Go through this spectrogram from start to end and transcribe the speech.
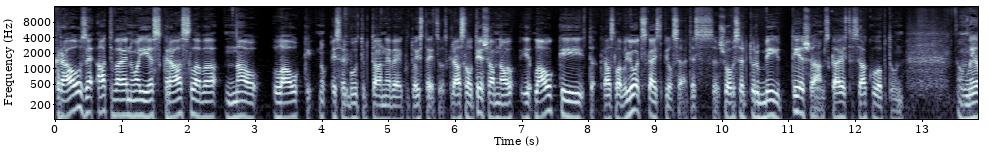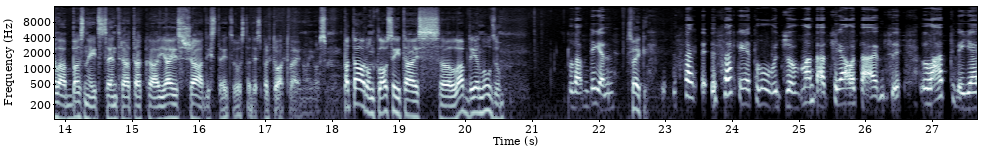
Krause atvainojies, Krāslava nav lauki. Nu, es varbūt tur tā neveikli to izteicos. Krāslava tiešām nav lauki. Krāslava ļoti skaista pilsēta. Es šovasar tur biju tiešām skaista sakopta. Un, un lielā baznīcas centrā. Tā kā ja es šādi izteicos, tad es par to atvainojos. Pat tālu un klausītājs, labdien, lūdzu! Labdien! Sveiki! Sakiet, lūdzu, man tāds jautājums. Latvija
